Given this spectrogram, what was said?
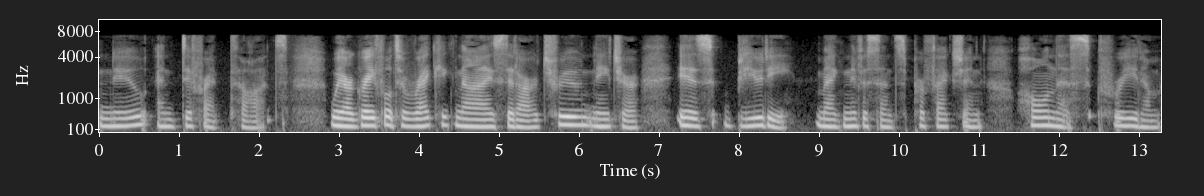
new and different thoughts. We are grateful to recognize that our true nature is beauty, magnificence, perfection, wholeness, freedom,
